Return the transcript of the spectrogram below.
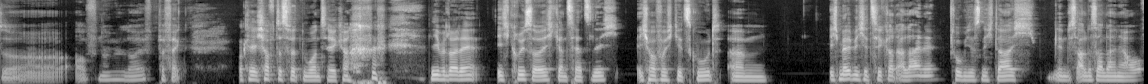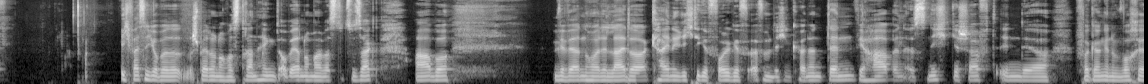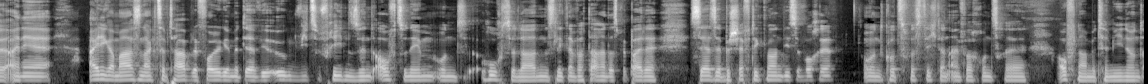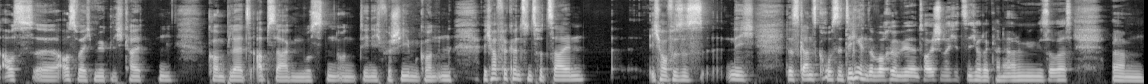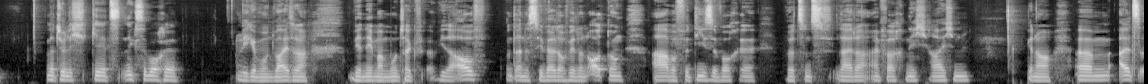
So, Aufnahme läuft. Perfekt. Okay, ich hoffe, das wird ein One-Taker. Liebe Leute, ich grüße euch ganz herzlich. Ich hoffe, euch geht's gut. Ähm, ich melde mich jetzt hier gerade alleine. Tobi ist nicht da. Ich nehme das alles alleine auf. Ich weiß nicht, ob er später noch was dranhängt, ob er noch mal was dazu sagt, aber wir werden heute leider keine richtige Folge veröffentlichen können, denn wir haben es nicht geschafft, in der vergangenen Woche eine einigermaßen akzeptable Folge, mit der wir irgendwie zufrieden sind, aufzunehmen und hochzuladen. Es liegt einfach daran, dass wir beide sehr, sehr beschäftigt waren diese Woche und kurzfristig dann einfach unsere Aufnahmetermine und Aus, äh, Ausweichmöglichkeiten komplett absagen mussten und die nicht verschieben konnten. Ich hoffe, können es uns verzeihen. Ich hoffe, es ist nicht das ganz große Ding in der Woche. Wir enttäuschen euch jetzt nicht oder keine Ahnung, irgendwie sowas. Ähm, natürlich geht's nächste Woche wie gewohnt weiter. Wir nehmen am Montag wieder auf und dann ist die Welt auch wieder in Ordnung. Aber für diese Woche wird es uns leider einfach nicht reichen. Genau. Ähm, als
